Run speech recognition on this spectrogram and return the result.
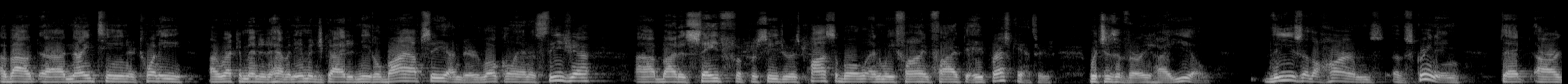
About uh, 19 or 20 are recommended to have an image-guided needle biopsy under local anesthesia, uh, about as safe a procedure as possible, and we find five to eight breast cancers, which is a very high yield these are the harms of screening that are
